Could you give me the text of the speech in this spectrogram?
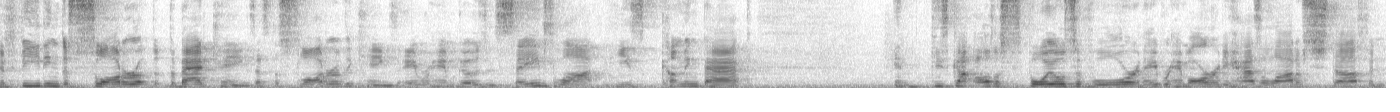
defeating the slaughter of the, bad kings. That's the slaughter of the kings. Abraham goes and saves Lot. and He's coming back. And he's got all the spoils of war, and Abraham already has a lot of stuff. And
